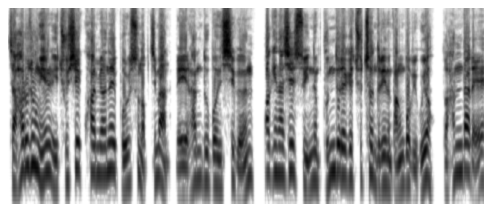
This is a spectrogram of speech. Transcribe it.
자 하루 종일 이 주식 화면을 볼 순 없지만 매일 한두 번씩은 확인하실 수 있는 분들에게 추천드리는 방법이고요. 또 한 달에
